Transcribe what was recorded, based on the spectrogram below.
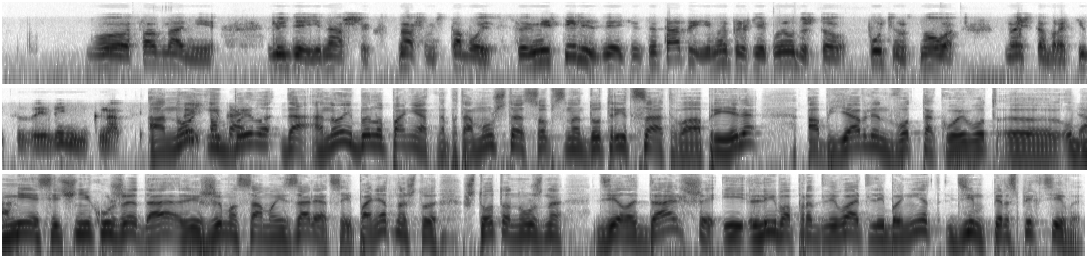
в сознании людей и наших, с нашим с тобой совместились две эти цитаты, и мы пришли к выводу, что Путин снова, значит, обратится с заявлением к нации. Оно есть и пока- было, да, оно и было понятно, потому что, собственно, до 30 апреля объявлен вот такой вот э, Да. месячник уже, да, режима самоизоляции. Понятно, что что-то нужно делать дальше и либо продлевать, либо нет. Дим, перспективы.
